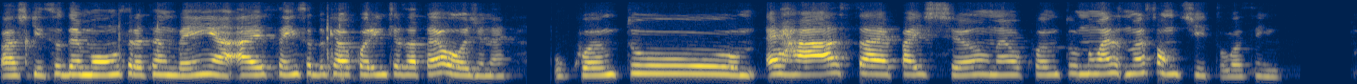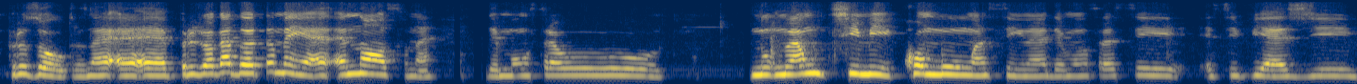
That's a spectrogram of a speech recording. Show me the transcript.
Acho que isso demonstra também a, a essência do que é o Corinthians até hoje, né? O quanto é raça, é paixão, né? O quanto não é, não é só um título, assim, para os outros, né? É, é para o jogador também, é, é nosso, né? demonstra o. Não, não, é um time comum, assim, né? Demonstra esse, esse viés de,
